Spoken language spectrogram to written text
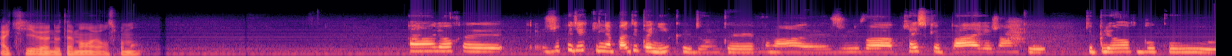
à Kiev, notamment euh, en ce moment? Alors, euh, je peux dire qu'il n'y a pas de panique. Donc, vraiment, je ne vois presque pas les gens qui, qui pleurent beaucoup,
